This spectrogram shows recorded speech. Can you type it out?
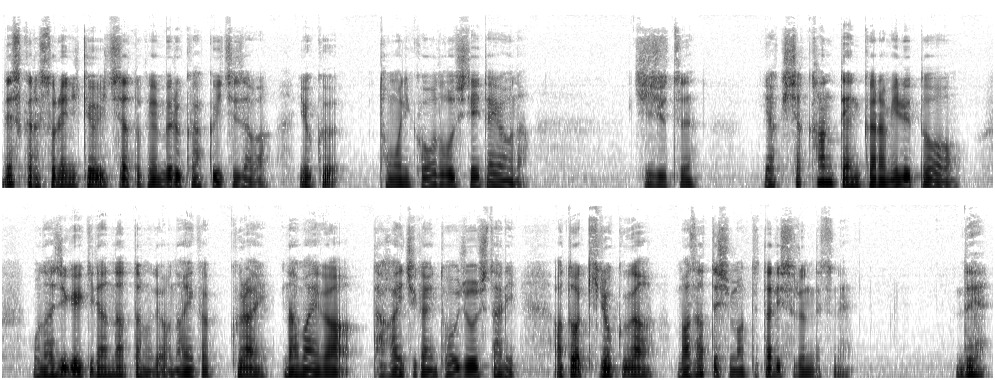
ですから、ストレンジ教一座とペンブルク博一座はよく共に行動していたような記述、役者観点から見ると、同じ劇団だったのではないかくらい名前が高い違いに登場したり、あとは記録が混ざってしまってたりするんですね。で、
